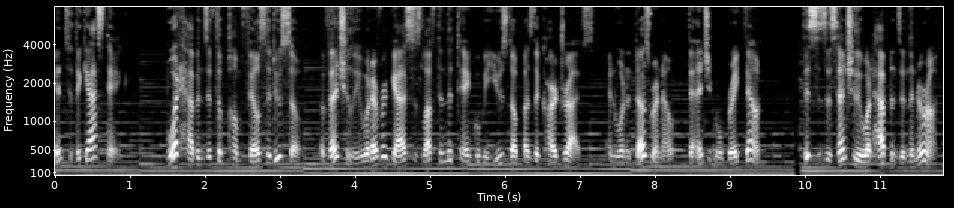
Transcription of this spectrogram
into the gas tank. What happens if the pump fails to do so? Eventually, whatever gas is left in the tank will be used up as the car drives, and when it does run out, the engine will break down. This is essentially what happens in the neuron.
